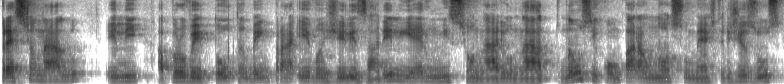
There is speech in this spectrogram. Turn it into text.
pressionado, ele aproveitou também para evangelizar. Ele era um missionário nato. Não se compara ao nosso mestre Jesus,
